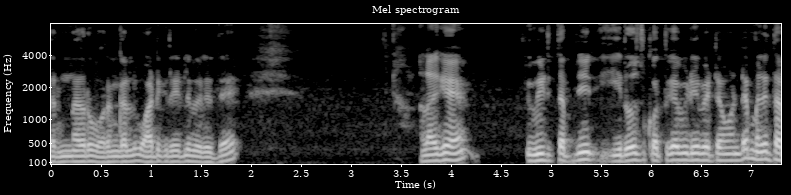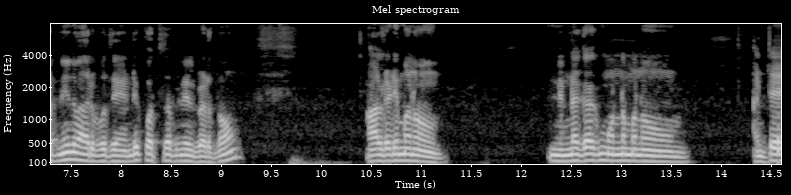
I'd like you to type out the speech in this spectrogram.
కరీంనగర్ వరంగల్ వాటికి రేట్లు పెరుగుతాయి. అలాగే వీటి తప్ని ఈరోజు కొత్తగా వీడియో పెట్టామంటే మళ్ళీ తప్నీలు మారిపోతాయండి. కొత్త తప్నీలు పెడతాం. ఆల్రెడీ మనం నిన్న కాక మొన్న మనం అంటే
